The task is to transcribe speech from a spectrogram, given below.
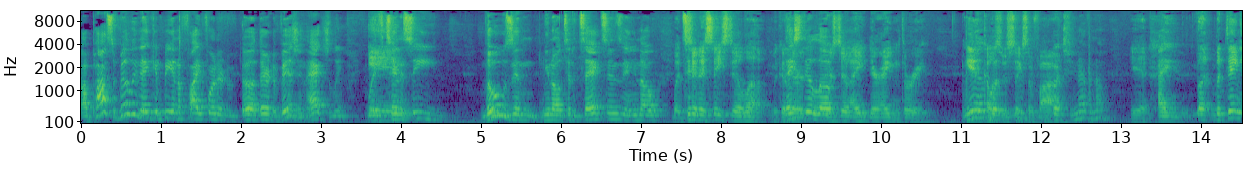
a possibility they can be in a fight for the, uh, their division. Actually, with And- Tennessee losing, you know, to the Texans, and you know, But Ten- Tennessee's still up because They they're, still up. They're still eight. They're eight and three. yeah, the Colts but, are six and five. But you never know. Yeah. Hey, But but thing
